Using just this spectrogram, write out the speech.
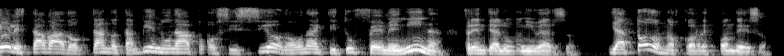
él estaba adoptando también una posición o una actitud femenina frente al universo. Y a todos nos corresponde eso.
